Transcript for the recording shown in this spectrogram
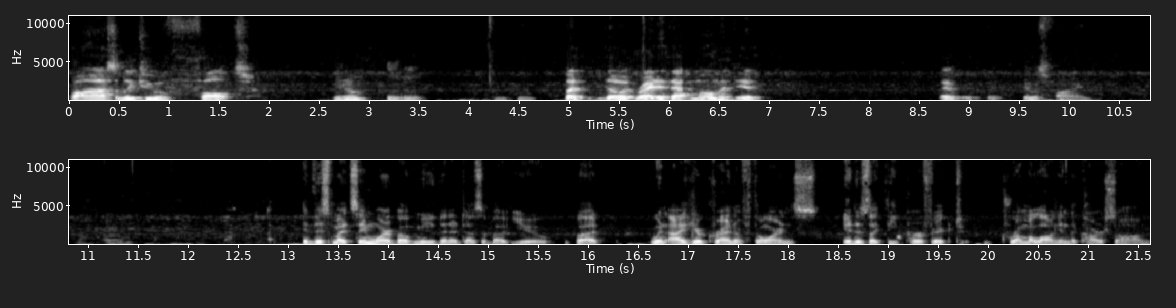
possibly to a fault, you know. hmm But though right at that moment, it it, it, it was fine. Um, this might say more about me than it does about you, but when I hear Crown of Thorns, it is like the perfect drum along in the car song.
